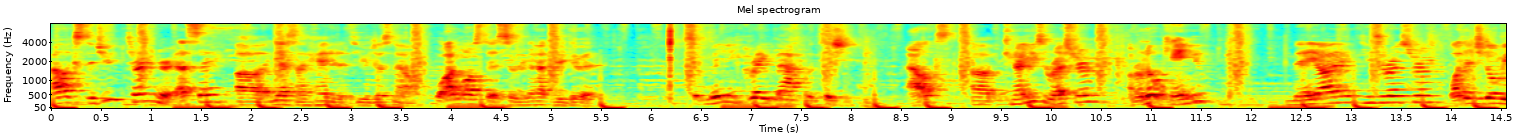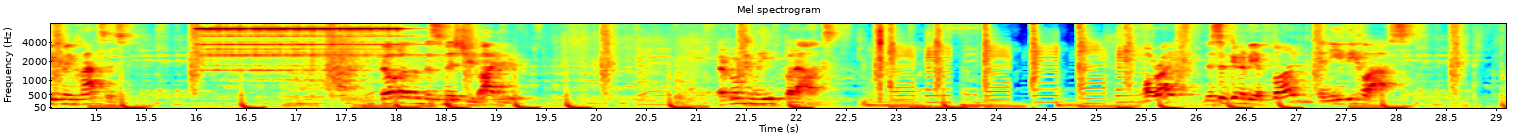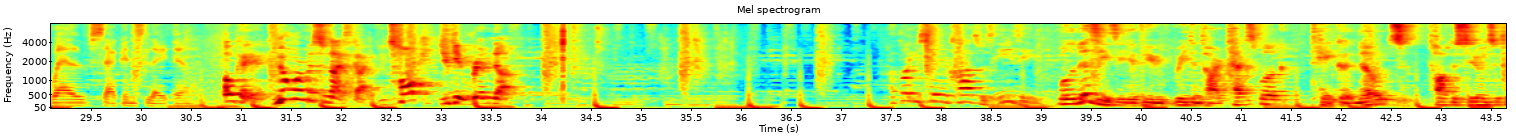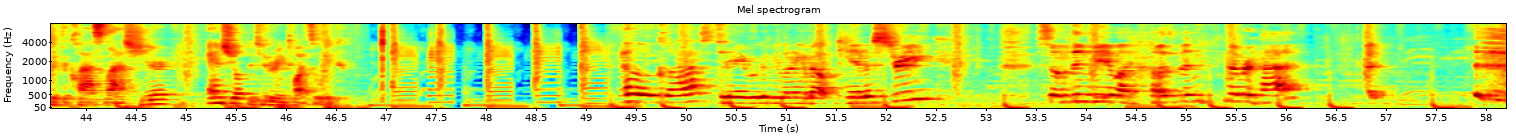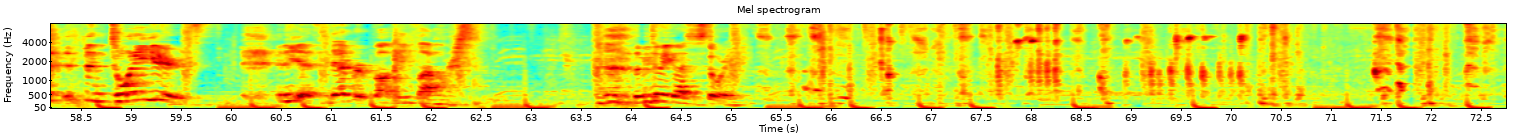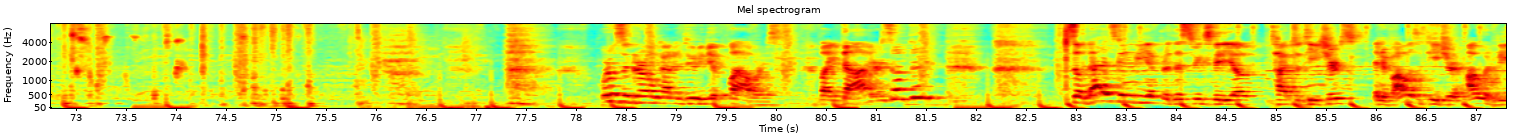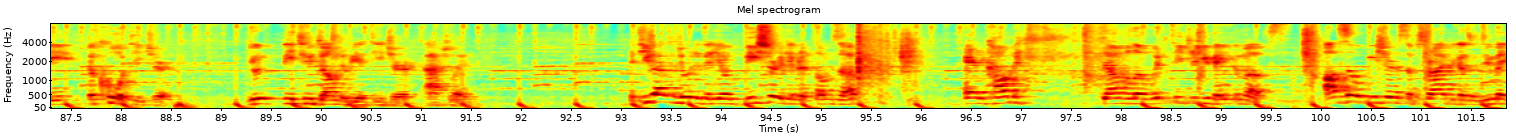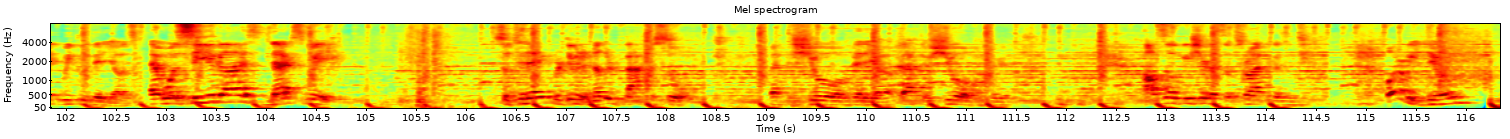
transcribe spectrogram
Alex, did you turn in your essay? Uh, yes, I handed it to you just now. Well, I lost it, so you're gonna have to redo it. So many great mathematicians. Alex? Uh, can I use the restroom? I don't know, can you? May I use the restroom? Why didn't you go in between classes? Bell doesn't dismiss you, I do. Everyone can leave but Alex. Alright, this is gonna be a fun and easy class. 12 seconds later. Okay, no more Mr. Nice Guy. You talk, you get written up. I thought you said your class was easy. Well, it is easy if you read the entire textbook, take good notes, talk to students who took the class last year, and show up to tutoring twice a week. Hello class, today we're gonna be learning about chemistry. Something me and my husband never had. It's been 20 years and he has never bought me flowers. Let me tell you guys a story. What does a girl gotta do to get flowers? Like die or something? So that is gonna be it for this week's video, types of teachers. And if I was a teacher, I would be the cool teacher. You would be too dumb to be a teacher, actually. If you guys enjoyed the video, be sure to give it a thumbs up and comment down below which teacher you hate the most. Also, be sure to subscribe because we do make weekly videos. And we'll see you guys next week. So today we're doing another back to school, back to school video, back to school. Also, be sure to subscribe because. What are we doing?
